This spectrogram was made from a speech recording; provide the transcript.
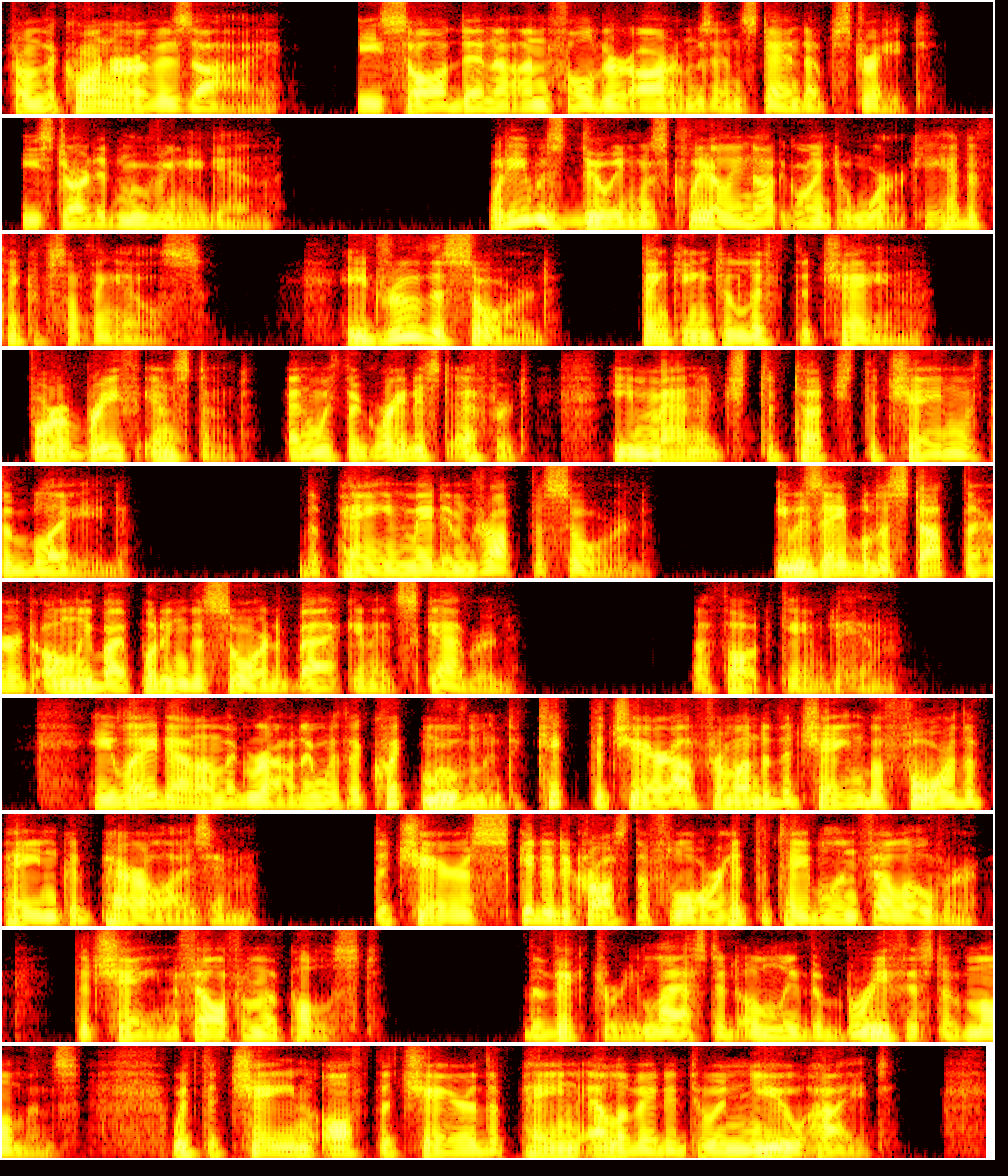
From the corner of his eye, he saw Denna unfold her arms and stand up straight. He started moving again. What he was doing was clearly not going to work. He had to think of something else. He drew the sword, thinking to lift the chain. For a brief instant, and with the greatest effort, he managed to touch the chain with the blade. The pain made him drop the sword. He was able to stop the hurt only by putting the sword back in its scabbard. A thought came to him. He lay down on the ground and with a quick movement kicked the chair out from under the chain before the pain could paralyze him. The chair skidded across the floor, hit the table, and fell over. The chain fell from the post. The victory lasted only the briefest of moments. With the chain off the chair, the pain elevated to a new height.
